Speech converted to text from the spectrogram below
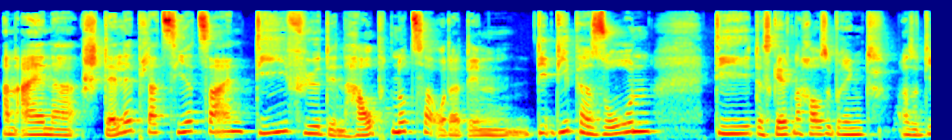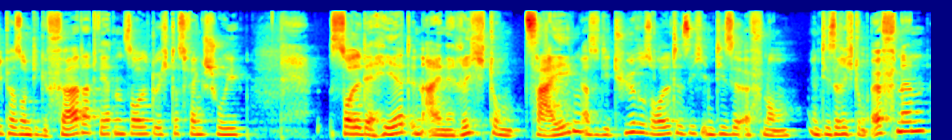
an einer Stelle platziert sein, die für den Hauptnutzer oder den, die, die Person, die das Geld nach Hause bringt, also die Person, die gefördert werden soll durch das Feng Shui, soll der Herd in eine Richtung zeigen, also die Türe sollte sich in diese Öffnung, in diese Richtung öffnen,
